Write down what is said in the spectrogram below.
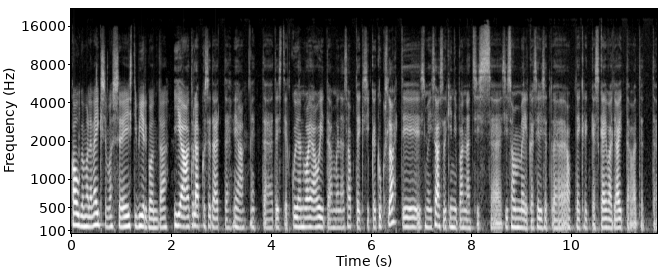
kaugemale, väiksemasse Eesti piirkonda? jaa, tuleb ka seda ette jaa, et äh, tõesti, et kui on vaja hoida mõnes apteegis ikkagi uks lahti, siis me ei saa seda kinni panna, et siis, äh, siis on meil ka sellised äh, apteekrid, kes käivad ja aitavad, et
